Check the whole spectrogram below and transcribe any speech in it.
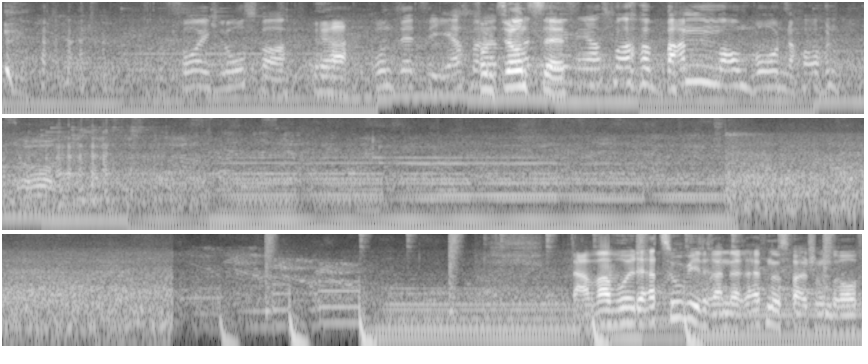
Bevor ich los war. Ja. Grundsätzlich erstmal Funktionstest. erstmal BAM auf den Boden hauen. So. Da war wohl der Azubi dran, der Reifen ist falsch rum drauf.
